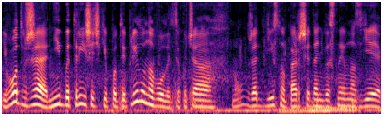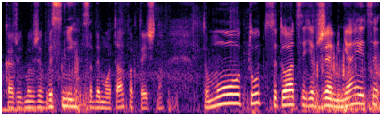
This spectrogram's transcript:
І от вже ніби трішечки потепліло на вулиці, хоча ну, вже дійсно перший день весни в нас є, як кажуть, ми вже в весні сидимо, та, фактично. Тому тут ситуація вже міняється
